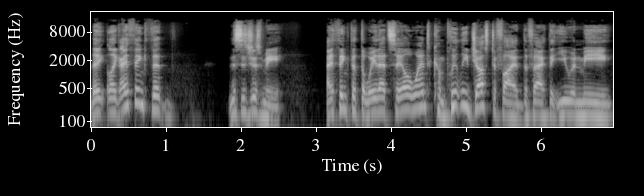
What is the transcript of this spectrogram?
they like I think that this is just me. I think that the way that sale went completely justified the fact that you and me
